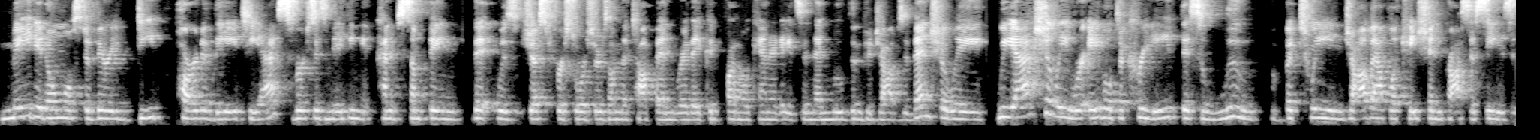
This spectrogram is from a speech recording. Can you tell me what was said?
made it almost a very deep part of the ATS versus making it kind of something that was just for sourcers on the top end where they could funnel candidates and then move them to jobs eventually, we actually were able to create this loop between job application processes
